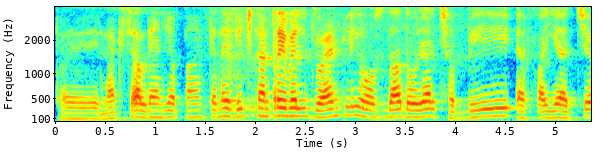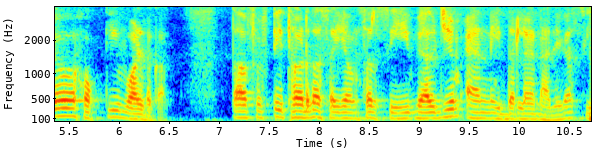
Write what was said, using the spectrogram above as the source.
ਤੇ ਨੈਕਸਟ ਚੱਲਦੇ ਹਾਂ ਜੀ ਆਪਾਂ। ਕਹਿੰਦੇ which country will jointly host the 2026 FIH hockey world cup ਤਾਂ 53rd ਦਾ ਸਹੀ ਆਨਸਰ ਸੀ ਬੈਲਜੀਅਮ ਐਂਡ ਨੀਦਰਲੈਂਡ ਆ ਜਾਏਗਾ। ਸੀ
